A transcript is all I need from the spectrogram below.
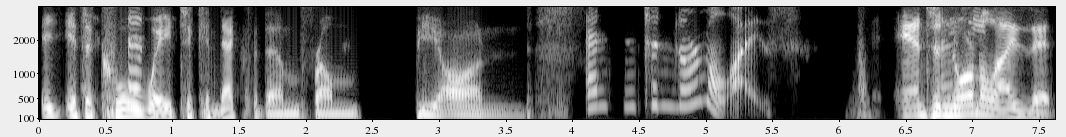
it, it's a cool way to connect with them from beyond. And to normalize. And to normalize it.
